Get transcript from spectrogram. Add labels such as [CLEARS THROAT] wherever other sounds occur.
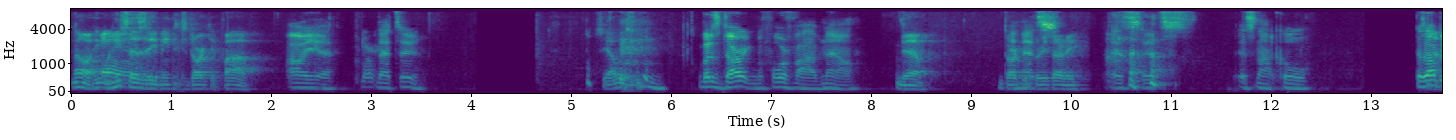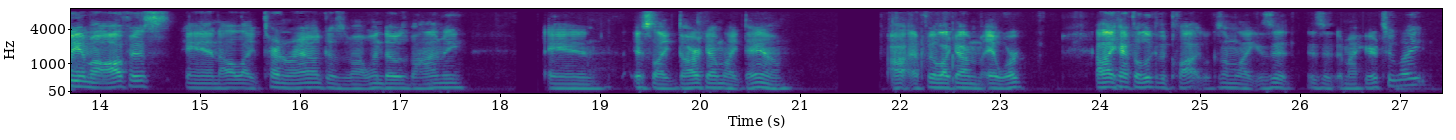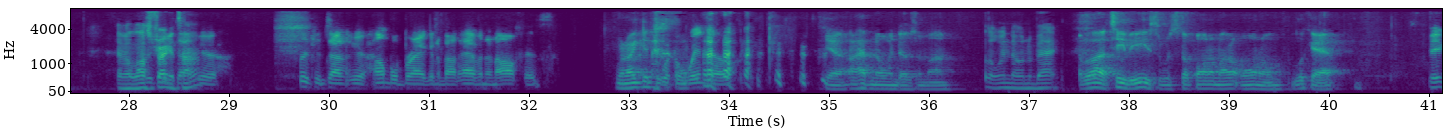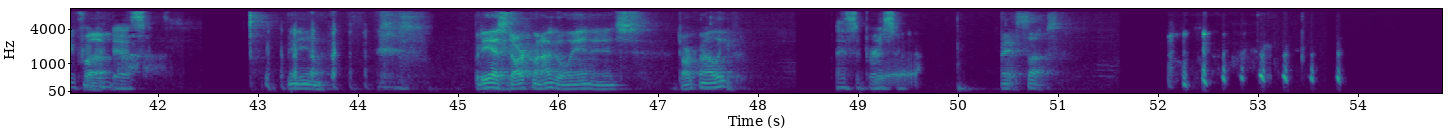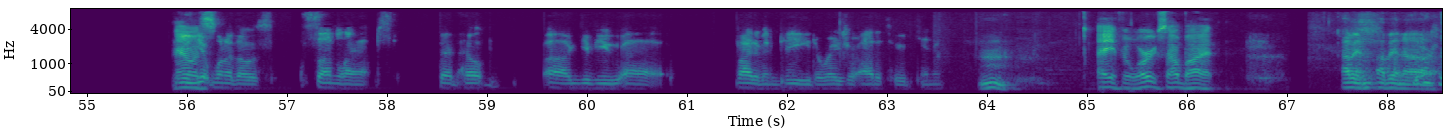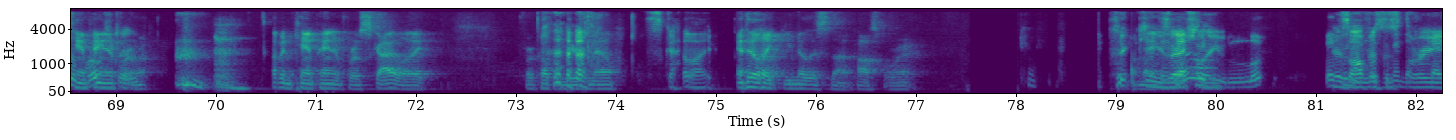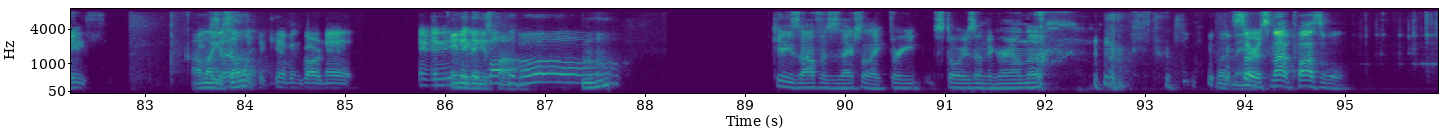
No, he, when he Oh. says it, he means dark at five. Oh yeah, Dark- that too. See, I was. [CLEARS THROAT] But it's dark before five now. yeah. Dark And at three that's- thirty. It's it's it's not cool. Cause I'll be in my office and I'll like turn around because my window's behind me, and it's like dark. I'm like, damn. I, I feel like I'm at work. I like have to look at the clock because I'm like, is it is it am I here too late? Have I lost track of time? Here, Richard's out here humble bragging about having an office When I get with a window. [LAUGHS] yeah, I have no windows in mine. the window in the back. A lot of TVs with stuff on them I don't want to look at. Big fucking But- desk. [LAUGHS] You know. but yeah, it's dark when I go in and it's dark when I leave. That's impressive. yeah. It sucks. Now you get one of those sun lamps that help uh, give you uh, vitamin D to raise your attitude, Kenny. Mm. hey, if it works, I'll buy it. I've been I've been uh, campaigning for [CLEARS THROAT] I've been campaigning for a skylight for a couple of years now, [LAUGHS] Skylight. and they're like, you know, this is not possible, right? He's That's when actually you look. His office look is him in the three- face. I'm like, You it's only like the Kevin Garnett. Anything, Anything is is possible. Kitty's office is actually like three stories underground though. [LAUGHS] look, man. Sir, it's not possible.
